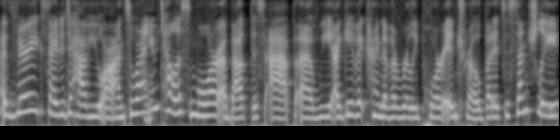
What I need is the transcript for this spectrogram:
I was very excited to have you on. So why don't you tell us more about this app? Uh, we I gave it kind of a really poor intro, but it's essentially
